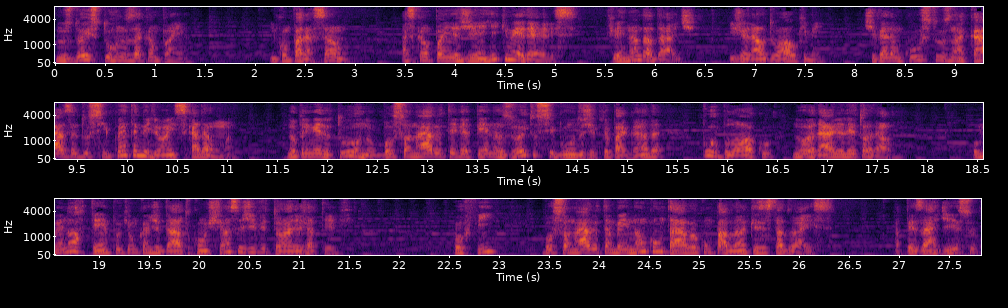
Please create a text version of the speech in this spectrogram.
nos dois turnos da campanha. Em comparação, as campanhas de Henrique Meirelles, Fernando Haddad e Geraldo Alckmin tiveram custos na casa dos 50 milhões cada uma. No primeiro turno, Bolsonaro teve apenas 8 segundos de propaganda por bloco no horário eleitoral, o menor tempo que um candidato com chances de vitória já teve. Por fim, Bolsonaro também não contava com palanques estaduais. Apesar disso,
